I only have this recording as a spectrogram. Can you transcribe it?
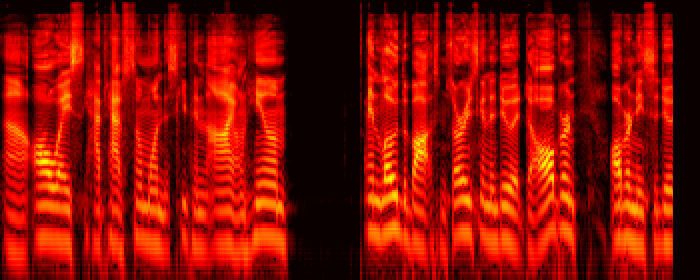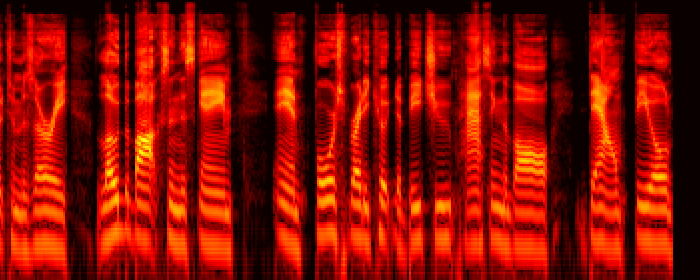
Uh, always have to have someone that's keeping an eye on him and load the box. Missouri's going to do it to Auburn. Auburn needs to do it to Missouri. Load the box in this game and force Brady Cook to beat you passing the ball downfield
